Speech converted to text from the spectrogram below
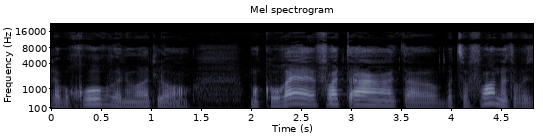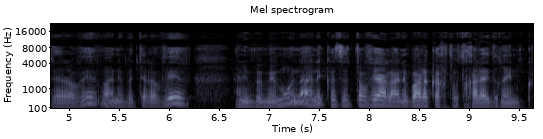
לבחור, ואני אומרת לו, מה קורה? איפה אתה? אתה בצפון, אתה בתל אביב, ואני בתל אביב, אני במימונה, אני כזה, טוב, יאללה, אני באה לקחת אותך לדרינק.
